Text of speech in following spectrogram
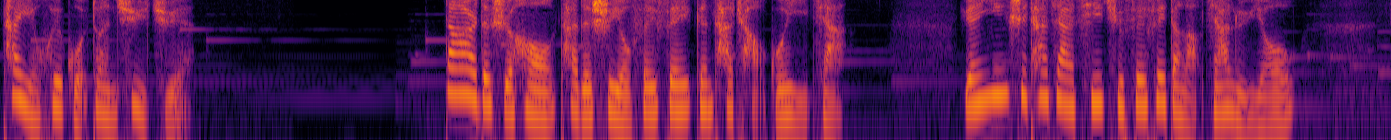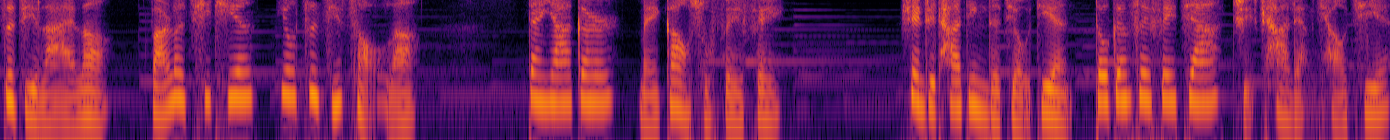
他也会果断拒绝。大二的时候，他的室友菲菲跟他吵过一架，原因是他假期去菲菲的老家旅游，自己来了。玩了七天，又自己走了，但压根儿没告诉菲菲，甚至他订的酒店都跟菲菲家只差两条街。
